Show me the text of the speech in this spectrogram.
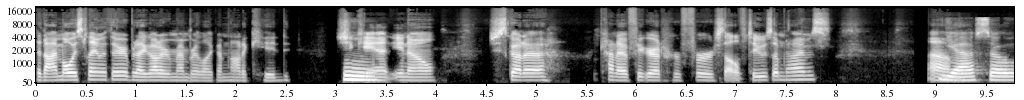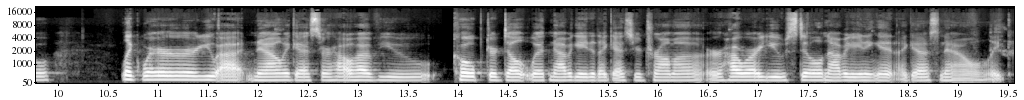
That I'm always playing with her, but I gotta remember, like, I'm not a kid. She Mhm. can't, you know. She's gotta kind of figure out her for herself too sometimes. Um, yeah so like where are you at now i guess or how have you coped or dealt with navigated i guess your trauma or how are you still navigating it i guess now like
